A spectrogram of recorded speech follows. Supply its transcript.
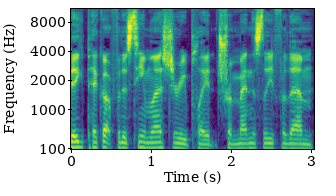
big pickup for this team last year. He played tremendously for them.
